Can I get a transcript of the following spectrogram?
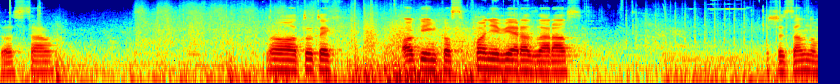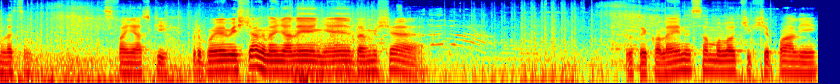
Dostał. No, tutaj ogień go sponiewiera zaraz. Jeszcze za mną lecą cwaniaczki. Próbuję ściągnąć, ale nie da mi się. Tutaj kolejny samolocik się pali.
